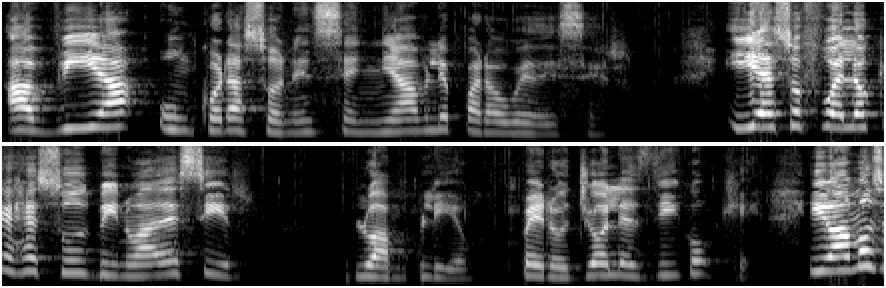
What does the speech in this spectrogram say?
había un corazón enseñable para obedecer. Y eso fue lo que Jesús vino a decir, lo amplío. Pero yo les digo que. Y vamos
